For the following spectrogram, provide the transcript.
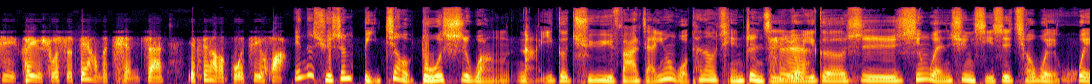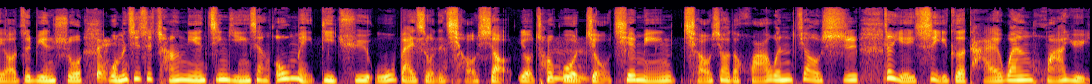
系可以说是非常的前瞻，也非常的国际化。哎，那学生比较多是往哪一个区域发展？因为我看到前阵子有一个是新闻讯息，是侨委会哦这边说，我们其实常年经营像欧美地区五百所的侨校，有超过九千名侨校的华文教师，这也是一个台湾华语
